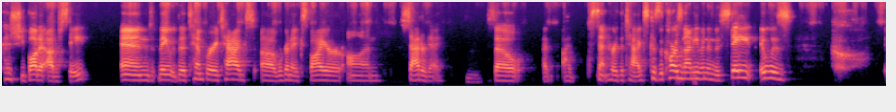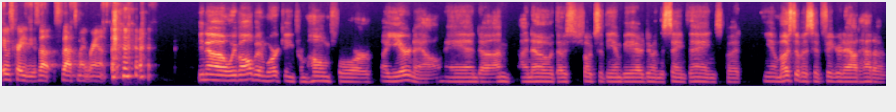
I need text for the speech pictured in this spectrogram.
because she bought it out of state. And they the temporary tags uh, were going to expire on Saturday. Mm. So I, I sent her the tags because the car's not even in the state. It was it was crazy. So that's, that's my rant. you know, we've all been working from home for a year now, and uh, I'm I know those folks at the MVA are doing the same things, but you know, most of us have figured out how to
